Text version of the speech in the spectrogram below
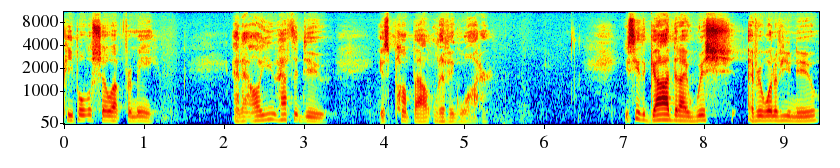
people will show up for me. And all you have to do is pump out living water. You see, the God that I wish every one of you knew,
